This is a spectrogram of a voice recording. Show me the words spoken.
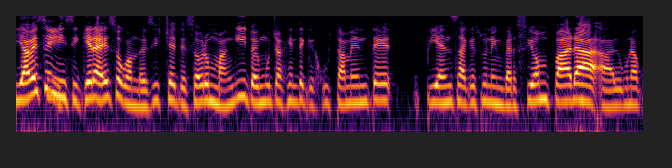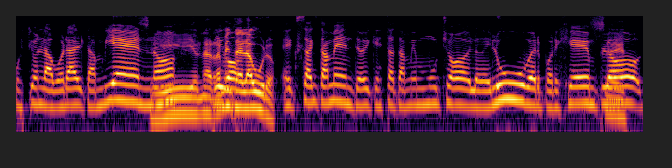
Y a veces Sí. ni siquiera eso cuando decís, che, te sobra un manguito. Hay mucha gente que justamente piensa que es una inversión para alguna cuestión laboral también, ¿no? Sí, una herramienta de laburo. Exactamente, hoy que está también mucho lo del Uber, por ejemplo,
